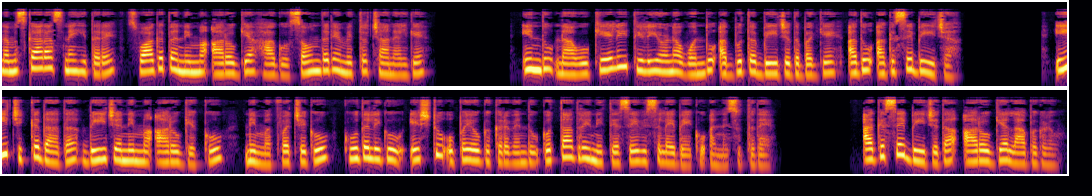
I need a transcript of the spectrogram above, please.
ನಮಸ್ಕಾರ ಸ್ನೇಹಿತರೆ, ಸ್ವಾಗತ ನಿಮ್ಮ ಆರೋಗ್ಯ ಹಾಗೂ ಸೌಂದರ್ಯ ಮಿತ್ರ ಚಾನೆಲ್ಗೆ. ಇಂದು ನಾವು ಕೇಳಿ ತಿಳಿಯೋಣ ಒಂದು ಅದ್ಭುತ ಬೀಜದ ಬಗ್ಗೆ, ಅದು ಅಗಸೆ ಬೀಜ. ಈ ಚಿಕ್ಕದಾದ ಬೀಜ ನಿಮ್ಮ ಆರೋಗ್ಯಕ್ಕೂ, ನಿಮ್ಮ ತ್ವಚೆಗೂ, ಕೂದಲಿಗೂ ಎಷ್ಟು ಉಪಯೋಗಕರವೆಂದು ಗೊತ್ತಾದರೆ ನಿತ್ಯ ಸೇವಿಸಲೇಬೇಕು ಅನ್ನಿಸುತ್ತದೆ. ಅಗಸೆ ಬೀಜದ ಆರೋಗ್ಯ ಲಾಭಗಳು.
